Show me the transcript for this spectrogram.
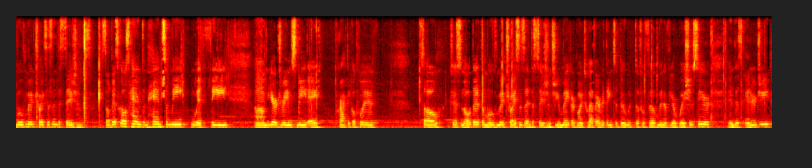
movement, choices, and decisions. So this goes hand in hand to me with the um, your dreams need a practical plan. So just know that the movement, choices, and decisions you make are going to have everything to do with the fulfillment of your wishes here in this energy.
